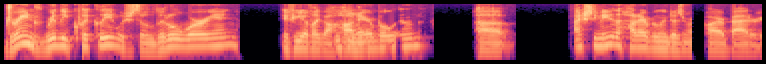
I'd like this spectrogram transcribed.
drained really quickly, which is a little worrying. If you have like a hot Mhm. air balloon, uh, actually, maybe the hot air balloon doesn't require battery;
